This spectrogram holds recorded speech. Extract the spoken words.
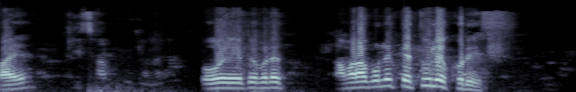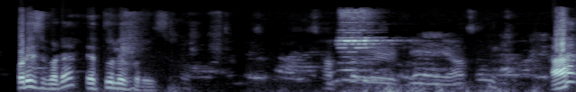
পায়ে ও ওই এবারে আমরা বলি তেঁতুলে খরিস খরিস বেটা তেঁতুলে খরিস হ্যাঁ?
